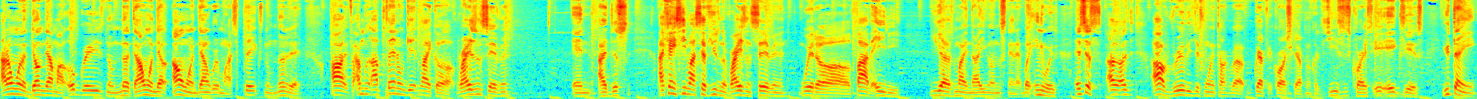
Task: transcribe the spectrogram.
I don't want to dumb down my upgrades, no nothing. I want I don't want to downgrade my specs, no none of that. Uh, I'm, I plan on getting like a Ryzen 7, and I just I can't see myself using a Ryzen 7 with a 580. You guys might not even understand that, but anyways, it's just I I, I really just want to talk about graphic card scalping because Jesus Christ, it exists. You think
